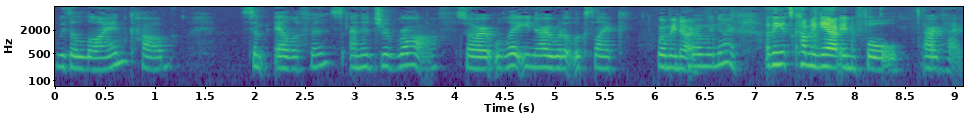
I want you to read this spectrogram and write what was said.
with a lion cub, some elephants, and a giraffe. So we'll let you know what it looks like when we know. when we know. I think it's coming out in fall. Okay.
